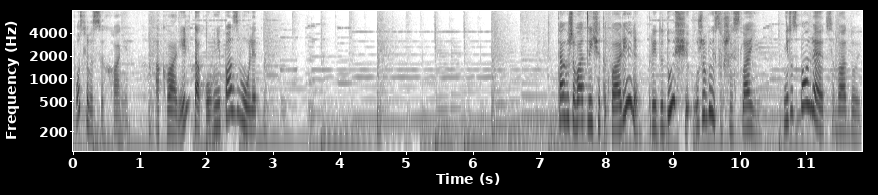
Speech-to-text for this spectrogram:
после высыхания. Акварель такого не позволит. Также, в отличие от акварели, предыдущие, уже высохшие слои не разбавляются водой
